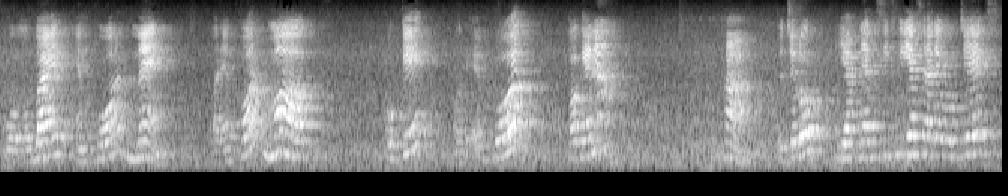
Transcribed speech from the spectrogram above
for mobile M for man और एम फॉर मग ओके और एम फॉर मग है ना? हाँ तो चलो, ये आपने अब सीख लिया सारे ऑब्जेक्ट्स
